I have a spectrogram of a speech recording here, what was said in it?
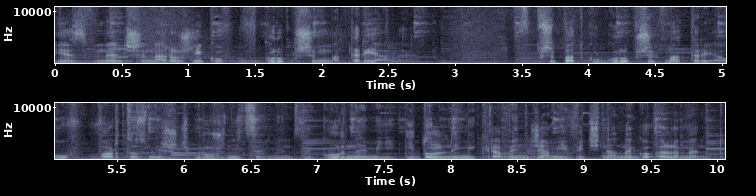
jest wnętrze narożników w grubszym materiale. W przypadku grubszych materiałów warto zmierzyć różnicę między górnymi i dolnymi krawędziami wycinanego elementu.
